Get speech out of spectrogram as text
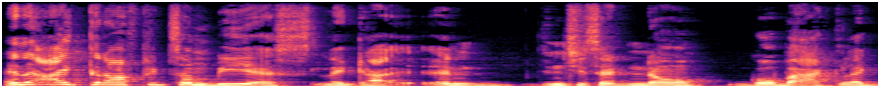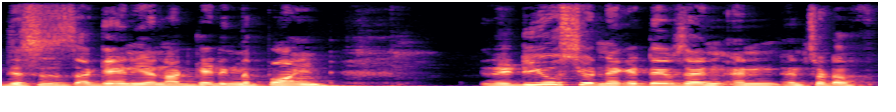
And i crafted some bs like I, and, and she said no go back. Like this is again you're not getting the point. Reduce your negatives and and, and sort of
